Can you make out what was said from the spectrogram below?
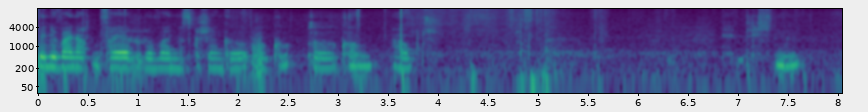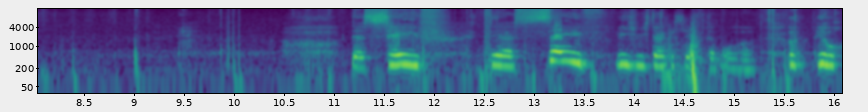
Wenn ihr Weihnachten feiert oder Weihnachtsgeschenke bekommen habt. Endlich ein. Der Safe. Der Safe. Wie ich mich da gesaved habe. Oha. Hier hoch.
